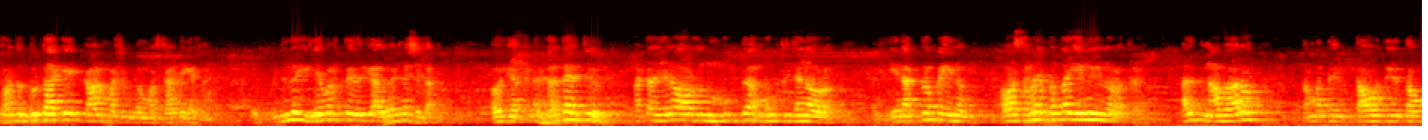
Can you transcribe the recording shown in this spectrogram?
ಸ್ವಂತ ದುಡ್ಡು ಹಾಕಿ ಕಾರ್ಡ್ ಮಾಡಿಸಿದ್ವಿ ನಮ್ಮ ಸ್ಟಾರ್ಟಿಂಗ್ ಎಲ್ಲ ಇದರಿಂದ ಇಲ್ಲೇ ಬರ್ತಾ ಇವರಿಗೆ ಅವೇರ್ನೆಸ್ ಇಲ್ಲ. ಅವ್ರಿಗೆ ನಾವು ಹೇಳ್ತಾ ಇರ್ತೀವಿ. ಬಟ್ ಏನೋ ಅವ್ರೊಂದು ಮುಗ್ಧ ಮುಗ್ಧ ಜನ ಅವರು. ಏನಾಗ್ತದಪ್ಪ ಏನು ಅವ್ರ ಸಮಯ ಬಂದಾಗ ಏನೂ ಇಲ್ಲ ಅವ್ರ ಹತ್ರ. ಅದಕ್ಕೆ ನಾವು ಯಾರು ನಮ್ಮ ತಾವು ತಾವು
